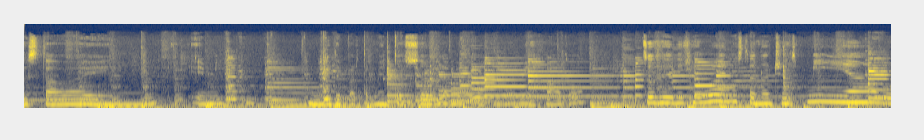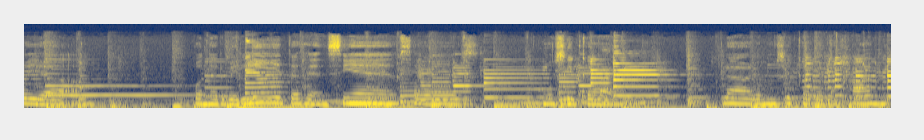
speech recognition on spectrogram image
Estaba en, en en departamento sola, mi esposo había viajado. Entonces dije, bueno, esta noche es mía, voy a poner velitas, inciensos, música, claro, música relajante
